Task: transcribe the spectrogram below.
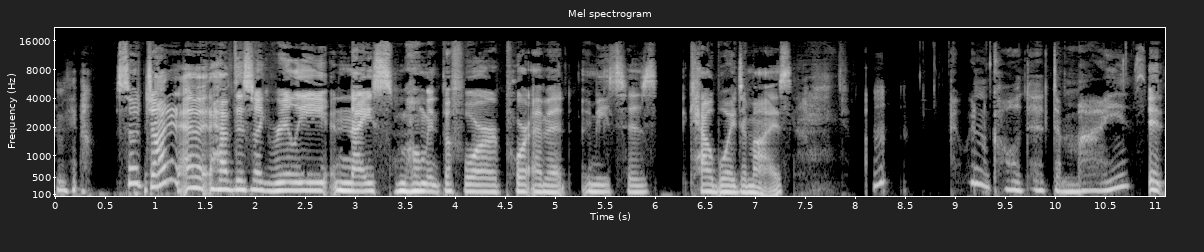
Yeah. So John and Emmett have this like really nice moment before poor Emmett meets his cowboy demise. Mm, I wouldn't call it a demise. It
